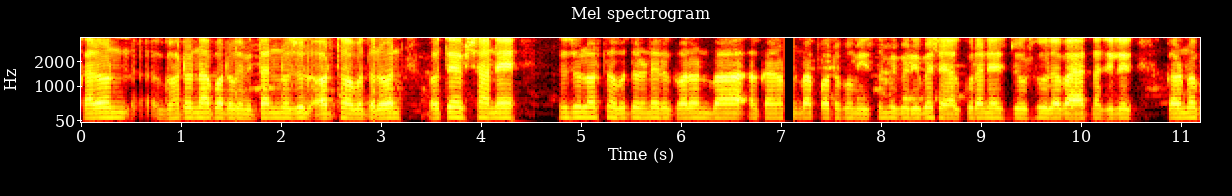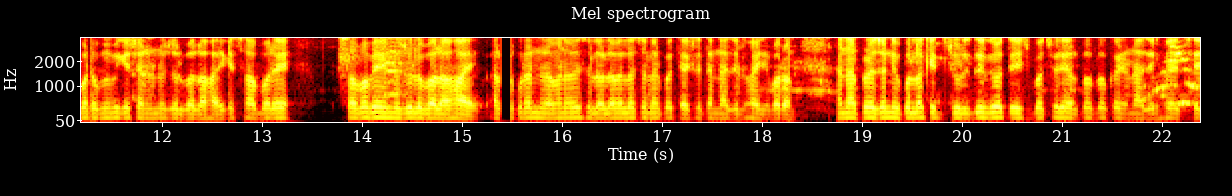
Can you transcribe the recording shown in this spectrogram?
কারণ ঘটনা পটভূমি তার নজুল অর্থ অবতরণ, অতএব শানে নজুল অর্থ অবতরণের কারণ বা কারণ বা পটভূমি ইসলামী পরিভাষায় আল কোরআনের সূরা বা আয়াত নাজিলের কারণ বা পটভূমিকে শানে নজুল বলা হয়। একে সবরে, সবাবে নজুল বলা হয়। আল কোরআন আলাইহি ওয়াসাল্লামের প্রতি একসাথে নাজিল হয়নি, বরং নানা প্রয়োজনীয় উপলক্ষে দীর্ঘ তেইশ বছরে অল্প অল্প করে নাজিল হয়েছে।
